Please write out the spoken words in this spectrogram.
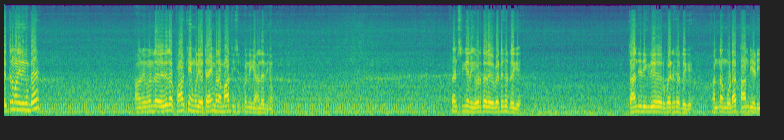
எத்தனை மணி இருக்கும்பே பே? வந்து இதில் பார்க்க முடியாது டைமில் மாற்றி செட் பண்ணிக்க எல்லாத்தையும் ஃப்ரெண்ட்ஸ் இங்கே இருக்கு. ஒருத்தர் பெட்டர் ஷர்ட் இருக்கு. தாண்டி அடிக்கலையே ஒரு பெட்ட ஷர்ட் இருக்கு. வண்ணம் கூட தாண்டி அடி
